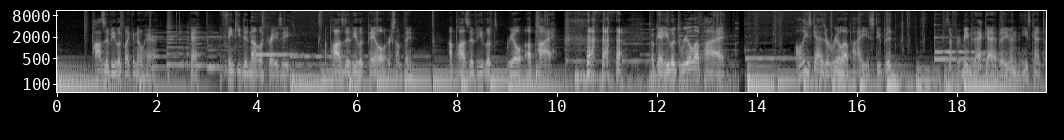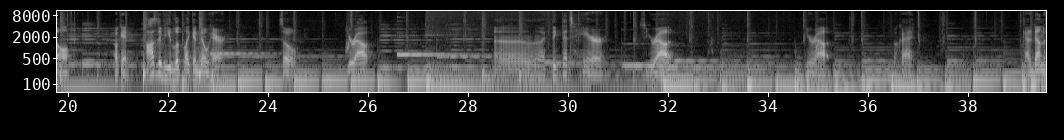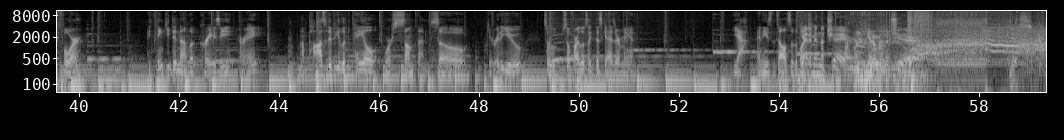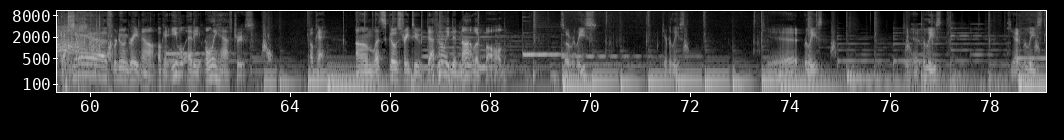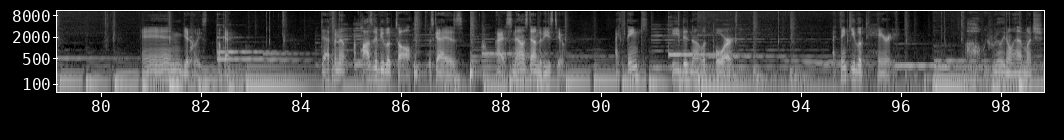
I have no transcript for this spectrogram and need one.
Positive he looked like a no hair. Okay. I think he did not look crazy. I'm positive he looked pale or something. I'm positive he looked real up high. okay, he looked real up high. All these guys are real up high, you stupid. Except for maybe that guy, but even he's kind of tall. Okay, positive he looked like a no hair. So, you're out. Uh, I think that's hair. So you're out. You're out. Okay. Got it down to four. I think he did not look crazy, alright? I'm positive he looked pale or something, so get rid of you. So, so far it looks like this guy's our man. Yeah, and he's the tallest of the bunch. Get him in the chair. Get him in the chair. Disgusting. Yes, we're doing great now. Okay, Evil Eddie, only half truths. Okay, um, let's go straight to definitely did not look bald. So release. Get released. Get released. Get released. Get released. And get released. Okay. Definite. I'm positive he looked tall. This guy is. Alright, so now it's down to these two. I think he did not look poor. I think he looked hairy. Oh, we really don't have much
